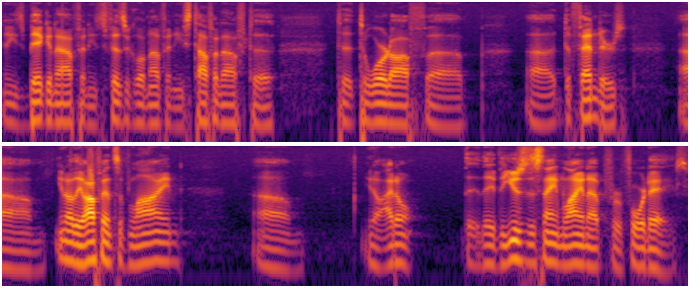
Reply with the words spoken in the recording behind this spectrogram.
and he's big enough and he's physical enough and he's tough enough to to, to ward off uh, uh, defenders. Um, you know the offensive line. Um, you know I don't. they- They've used the same lineup for four days.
